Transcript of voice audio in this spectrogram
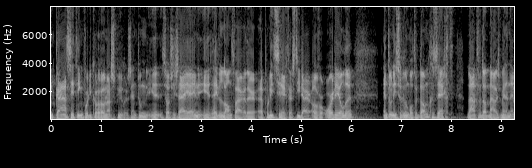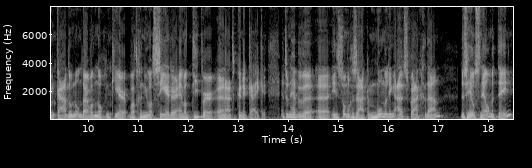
MK-zitting voor die coronaspugers. En toen, in, zoals je zei, in, in het hele land waren er eh, politierechters die daarover oordeelden. En toen is er in Rotterdam gezegd: laten we dat nou eens met een MK doen. Om daar wat, nog een keer wat genuanceerder en wat dieper eh, naar te kunnen kijken. En toen hebben we in sommige zaken mondeling uitspraak gedaan. Dus heel snel, meteen.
